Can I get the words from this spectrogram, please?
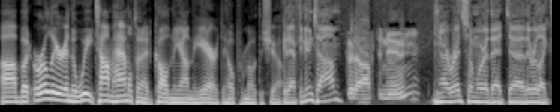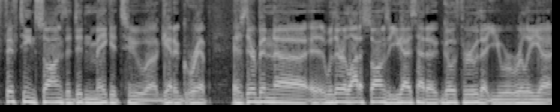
Uh, but earlier in the week, Tom Hamilton had called me on the air to help promote the show. Good afternoon, Tom. Good afternoon. I read somewhere that uh, there were like 15 songs that didn't make it to uh, Get a Grip. Has there been, uh, was there a lot of songs that you guys had to go through that you were really uh,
